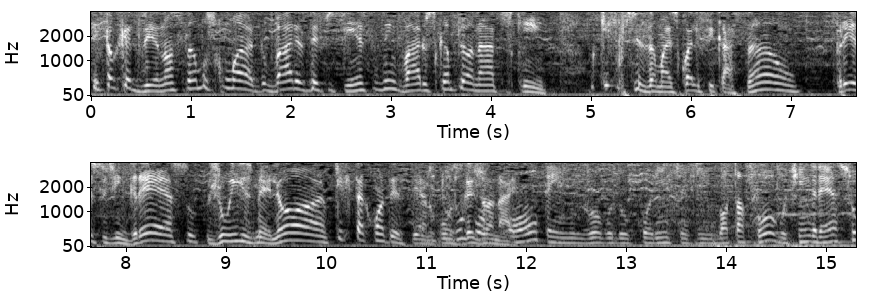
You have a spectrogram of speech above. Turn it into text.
Então, quer dizer, nós estamos com uma, várias deficiências em vários campeonatos, Kim. O que, que precisa mais? Qualificação? Preço de ingresso? Juiz melhor? O que está acontecendo com os regionais? Ontem, no jogo do Corinthians e Botafogo, tinha ingresso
